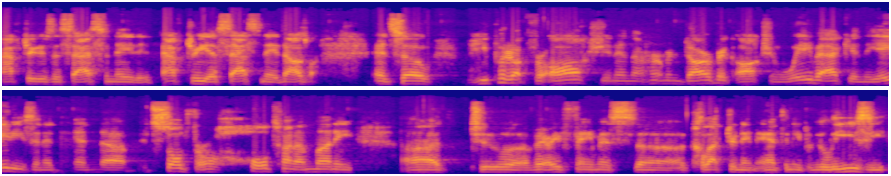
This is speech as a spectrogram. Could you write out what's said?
after he was assassinated after he assassinated Oswald, and so he put it up for auction in the Herman Darvick auction way back in the '80s, and it and uh, it sold for a whole ton of money uh, to a very famous uh, collector named Anthony Pugliese,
